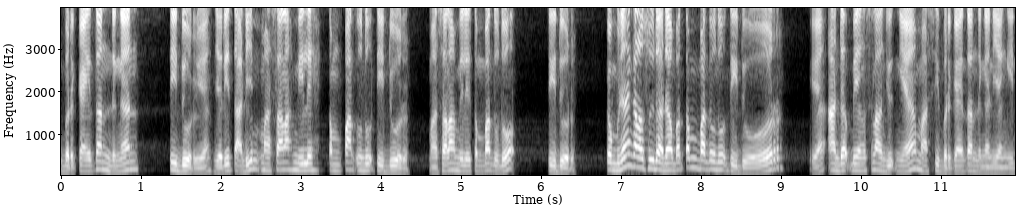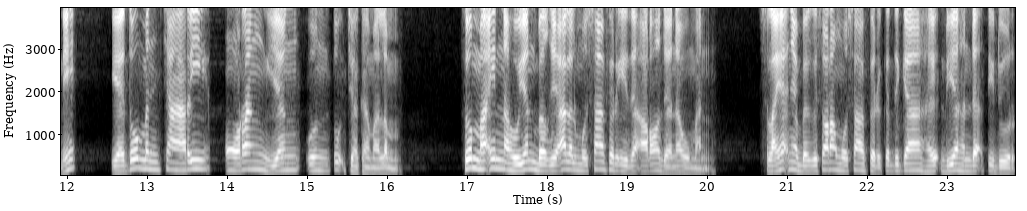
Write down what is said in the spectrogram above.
berkaitan dengan tidur ya. Jadi tadi masalah milih tempat untuk tidur, masalah milih tempat untuk tidur. Kemudian kalau sudah dapat tempat untuk tidur, ya adab yang selanjutnya masih berkaitan dengan yang ini, yaitu mencari orang yang untuk jaga malam. Summa innahu yanbaghi 'alal musafir idza arada nauman. Selayaknya bagi seorang musafir ketika dia hendak tidur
